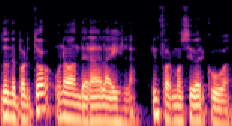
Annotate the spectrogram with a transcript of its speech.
donde portó una bandera de la isla, informó Cibercuba.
